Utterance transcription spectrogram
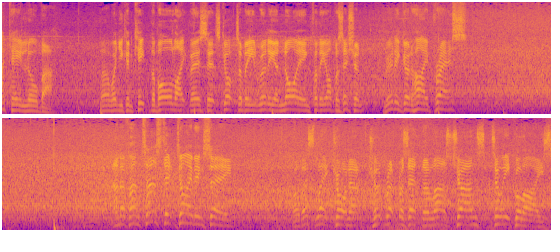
Ake Loba. Well, when you can keep the ball like this, it's got to be really annoying for the opposition. Really good high press. And a fantastic diving save. Well, this late corner could represent their last chance to equalise.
